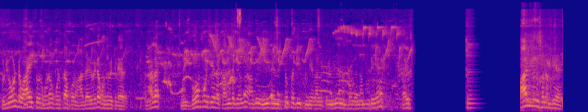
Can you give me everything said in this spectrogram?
துளியோண்டு வாய்க்கு ஒரு உணவு கொடுத்தா போதும். அதை விட ஒன்றுமே கிடையாது. அதனால் நீ கோபூஜையில் கலந்துக்கிறது அது இந்த விஷ்ணுபதி புண்ணிய காலத்தில் இனிமேல் நம்ம நம்முடைய வயசு சொல்ல முடியாது.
